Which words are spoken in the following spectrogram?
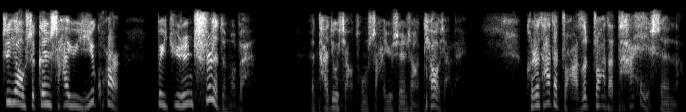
这要是跟鲨鱼一块儿被巨人吃了怎么办？他就想从鲨鱼身上跳下来，可是他的爪子抓的太深了。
